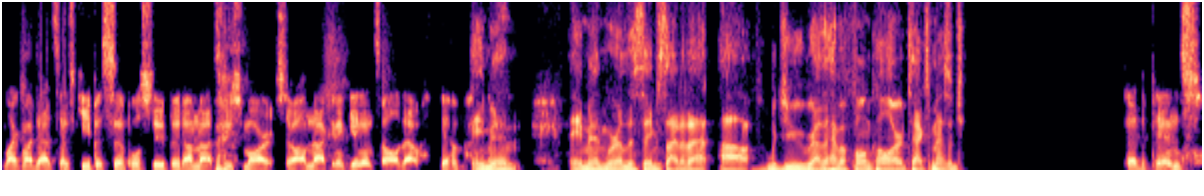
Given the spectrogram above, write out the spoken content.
like my dad says, keep it simple, stupid. I'm not too smart, so I'm not going to get into all that with him. Amen. Amen. We're on the same side of that. Uh, would you rather have a phone call or a text message? That depends.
